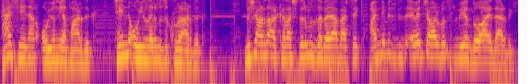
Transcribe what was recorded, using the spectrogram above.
Her şeyden oyun yapardık. Kendi oyunlarımızı kurardık. Dışarıda arkadaşlarımızla berabersek annemiz bizi eve çağırmasın diye dua ederdik.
